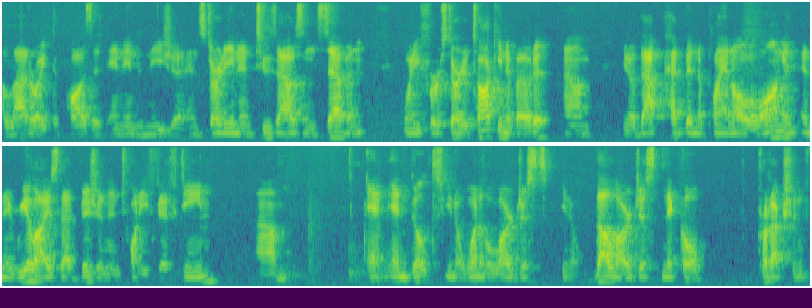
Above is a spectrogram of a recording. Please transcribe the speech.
a laterite deposit in Indonesia. And starting in 2007, when he first started talking about it, um, you know, that had been the plan all along. And, and they realized that vision in 2015. Um, and, and built, you know, one of the largest, you know, the largest nickel production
